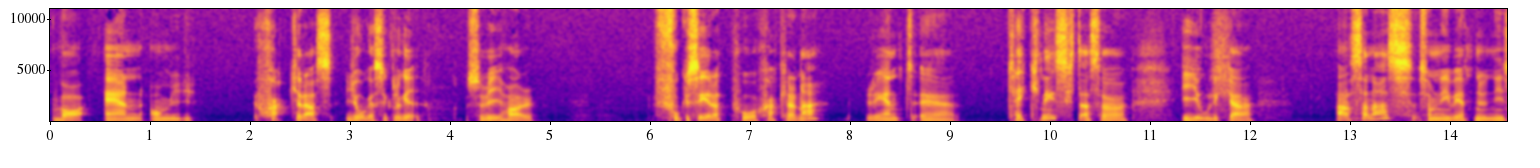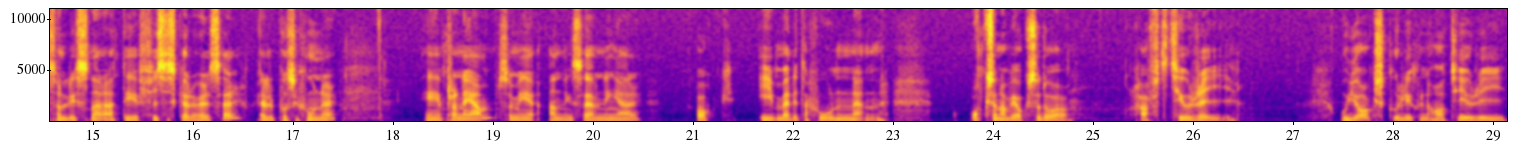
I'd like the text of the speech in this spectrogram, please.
var en om chakras yogapsykologi. Så vi har fokuserat på chakrarna rent eh, tekniskt, alltså i olika asanas, som ni vet nu, ni som lyssnar, att det är fysiska rörelser eller positioner. Eh, pranayam, som är andningsövningar, och i meditationen. Och sen har vi också då haft teori. Och jag skulle ju kunna ha teori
